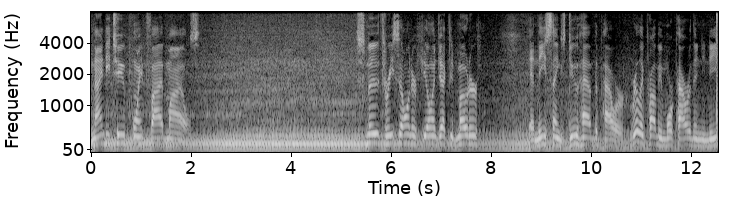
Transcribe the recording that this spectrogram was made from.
92.5 miles. Smooth three-cylinder fuel-injected motor. And these things do have the power. Really probably more power than you need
